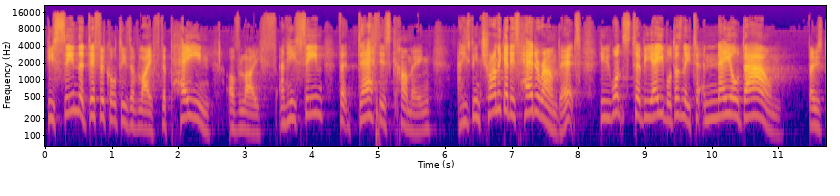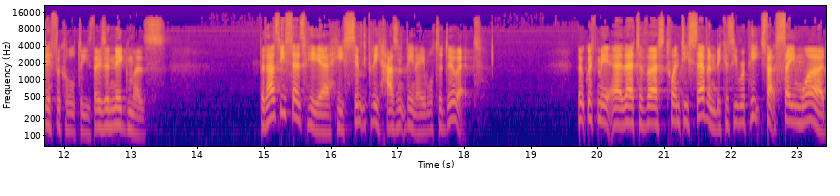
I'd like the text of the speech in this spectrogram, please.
He's seen the difficulties of life, the pain of life, and he's seen that death is coming, and he's been trying to get his head around it. He wants to be able, doesn't he, to nail down those difficulties, those enigmas. But as he says here, he simply hasn't been able to do it. Look with me uh, there to verse 27 because he repeats that same word,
